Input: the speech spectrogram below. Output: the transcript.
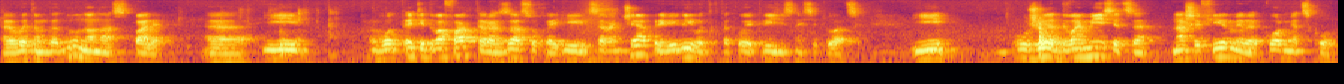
э, в этом году на нас спали. Э, и вот эти два фактора, засуха и саранча, привели вот к такой кризисной ситуации. И уже два месяца наши фермеры кормят скот,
